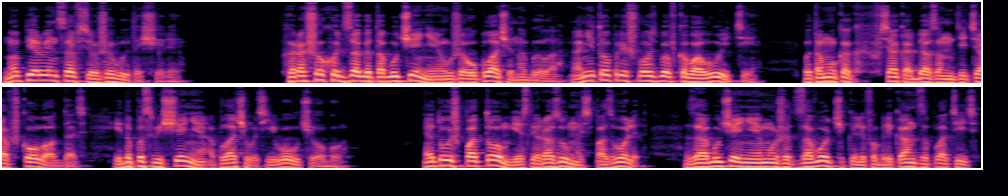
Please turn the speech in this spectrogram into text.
Но первенца все же вытащили. Хорошо, хоть за год обучения уже уплачено было, а не то пришлось бы в кабалу идти, потому как всяк обязан дитя в школу отдать и до посвящения оплачивать его учебу. Это уж потом, если разумность позволит, за обучение может заводчик или фабрикант заплатить.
